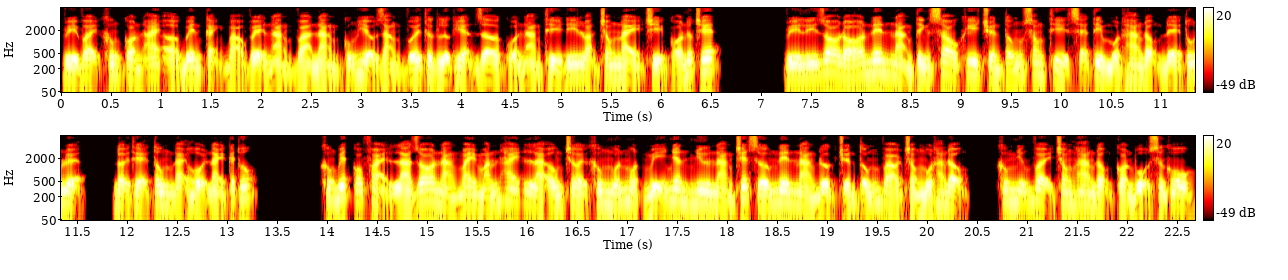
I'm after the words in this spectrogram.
vì vậy không còn ai ở bên cạnh bảo vệ nàng và nàng cũng hiểu rằng với thực lực hiện giờ của nàng thì đi loạn trong này chỉ có nước chết. Vì lý do đó nên nàng tính sau khi truyền tống xong thì sẽ tìm một hang động để tu luyện, đợi thệ tông đại hội này kết thúc. Không biết có phải là do nàng may mắn hay là ông trời không muốn một mỹ nhân như nàng chết sớm nên nàng được truyền tống vào trong một hang động, không những vậy trong hang động còn bộ xương khô,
